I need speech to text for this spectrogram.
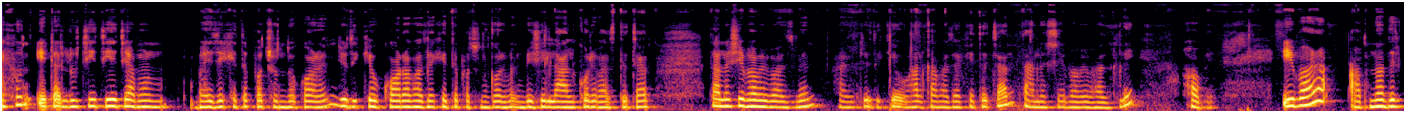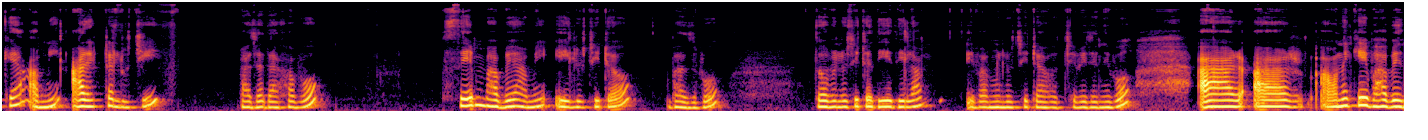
এখন এটা লুচি দিয়ে যেমন ভেজে খেতে পছন্দ করেন, যদি কেউ কড়া ভাজা খেতে পছন্দ করবেন বেশি লাল করে ভাজতে চান, তাহলে সেভাবে ভাজবেন। আর যদি কেউ হালকা ভাজা খেতে চান, তাহলে সেভাবে ভাজলেই হবে। এবার আপনাদেরকে আমি আরেকটা লুচি ভাজা দেখাবো। সেমভাবে আমি এই লুচিটাও ভাজবো। তো আমি লুচিটা দিয়ে দিলাম, এবার আমি লুচিটা হচ্ছে ভেজে নিব। আর আর অনেকেই ভাবেন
